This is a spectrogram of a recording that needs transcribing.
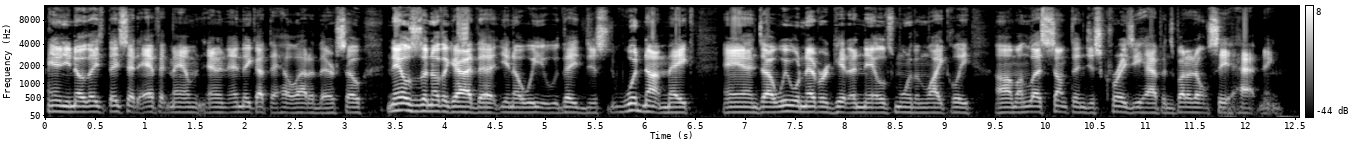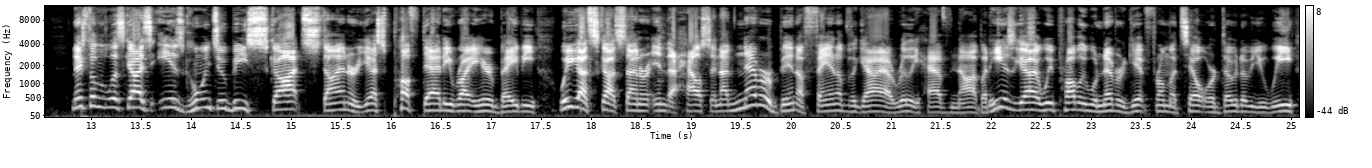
And you know they, they said F it man and, and they got the hell out of there. So nails is another guy that you know we they just would not make and uh, we will never get a nails more than likely um, unless something just crazy happens but I don't see it happening Next on the list, guys, is going to be Scott Steiner. Yes, Puff Daddy right here, baby. We got Scott Steiner in the house, and I've never been a fan of the guy. I really have not, but he is a guy we probably will never get from Mattel or WWE.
